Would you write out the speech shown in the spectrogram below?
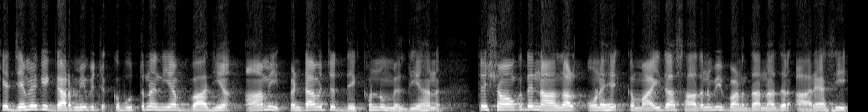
ਕਿ ਜਿਵੇਂ ਕਿ ਗਰਮੀ ਵਿੱਚ ਕਬੂਤਰਾਂ ਦੀਆਂ ਬਾਜ਼ੀਆਂ ਆਮ ਹੀ ਪਿੰਡਾਂ ਵਿੱਚ ਦੇਖਣ ਨੂੰ ਮਿਲਦੀਆਂ ਹਨ ਤੇ ਸ਼ੌਂਕ ਦੇ ਨਾਲ ਨਾਲ ਹੁਣ ਇਹ ਕਮਾਈ ਦਾ ਸਾਧਨ ਵੀ ਬਣਦਾ ਨਜ਼ਰ ਆ ਰਿਹਾ ਸੀ।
